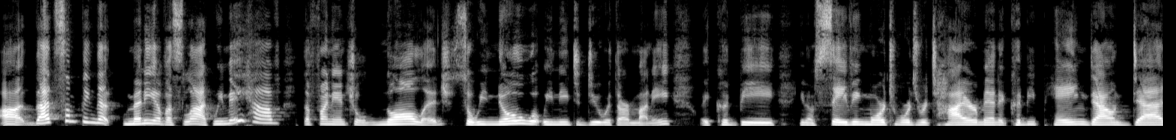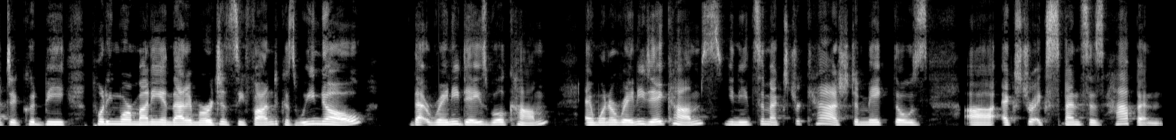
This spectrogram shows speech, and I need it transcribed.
Uh, that's something that many of us lack. We may have the financial knowledge, so we know what we need to do with our money. It could be, you know, saving more towards retirement. It could be paying down debt. It could be putting more money in that emergency fund because we know that rainy days will come. And when a rainy day comes, you need some extra cash to make those uh, extra expenses happen.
